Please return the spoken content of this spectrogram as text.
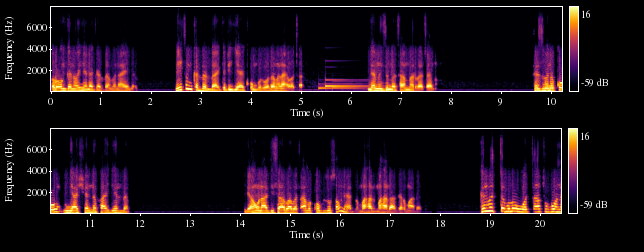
wrong ነው ይሄ ነገር ለምን አይልም? የትም ክልል ላይ ግድያ አይቆም ብሎ ለምን አይወጣም? ለምን ዝምታ መረጠ ነው? ህዝብን እኮ የሚያሸንፍ ኃይል የለም። አሁን አዲስ አበባ በጣም እኮ ብዙ ሰው ነው ያለው፣ መሀል መሀል ሀገር ማለት ግልብጥ ብሎ ወጣቱ ሆነ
